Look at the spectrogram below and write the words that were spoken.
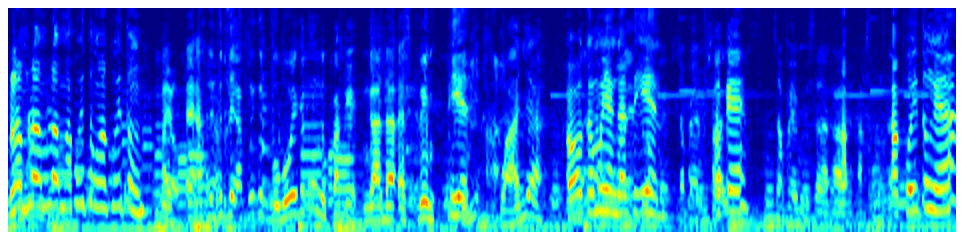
Belum, belum, belum. Aku hitung, aku hitung. Ayo, eh aku ikut deh, aku ikut. Boboy kan nggak pakai nggak ada es krim. Iya. Jadi aku aja. Oh, kamu yang gantiin. Oke. Siapa yang bisa aku? Aku hitung ya.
